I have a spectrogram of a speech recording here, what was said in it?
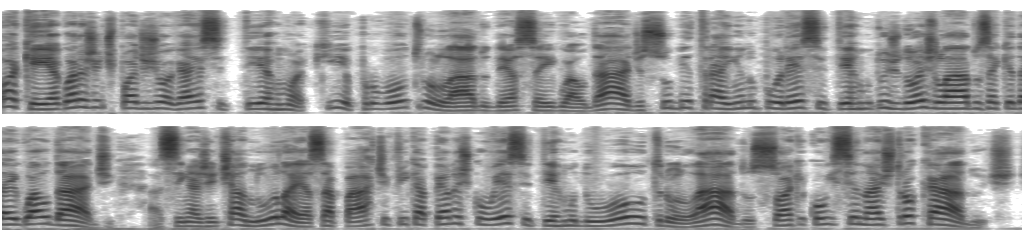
Ok, agora a gente pode jogar esse termo aqui para o outro lado dessa igualdade, subtraindo por esse termo dos dois lados aqui da igualdade. Assim, a gente anula essa parte e fica apenas com esse termo do outro lado, só que com os sinais trocados.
